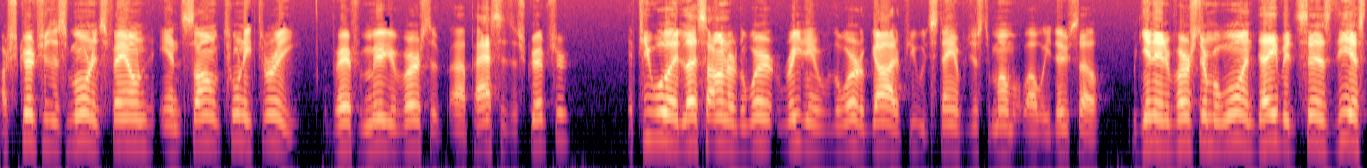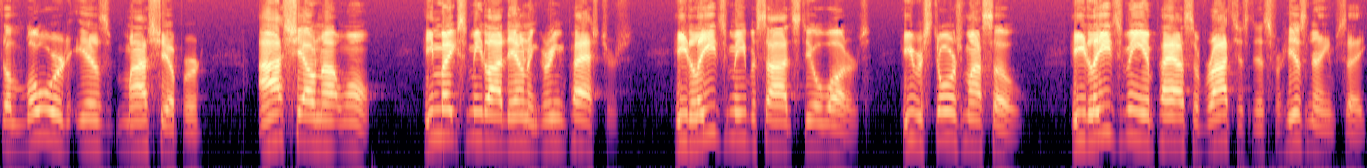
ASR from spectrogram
Our scripture this morning is found in Psalm 23, a very familiar verse of uh, passage of scripture. If you would, let's honor the word, reading of the Word of God. If you would stand for just a moment while we do so. Beginning in verse number one, David says this The Lord is my shepherd, I shall not want. He makes me lie down in green pastures. He leads me beside still waters. He restores my soul. He leads me in paths of righteousness for his name's sake.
